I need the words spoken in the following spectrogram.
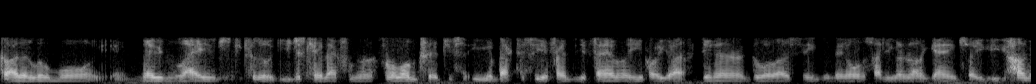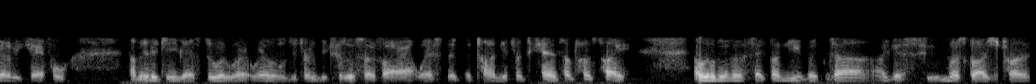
guys are a little more maybe malaise just because you just came back from a from a long trip. You, you're back to see your friends and your family. You probably go out for dinner and do all those things, and then all of a sudden you've got another game. So you, you kind of got to be careful. Um, every team goes through it. We're, we're a little different because we're so far out west that the time difference can sometimes play a little bit of an effect on you. But uh, I guess most guys just try to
